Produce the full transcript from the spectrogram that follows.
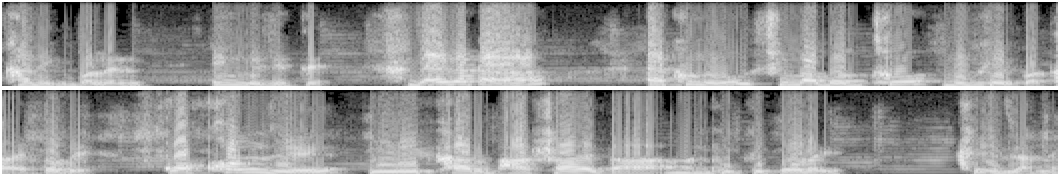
খানিক বলেন ইংরেজিতে। জায়গাটা এখনও সীমাবদ্ধ মুখের কথায়, তবে কখন যে লেখার ভাষায় তা ঢুকে পড়ে, কে জানে?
